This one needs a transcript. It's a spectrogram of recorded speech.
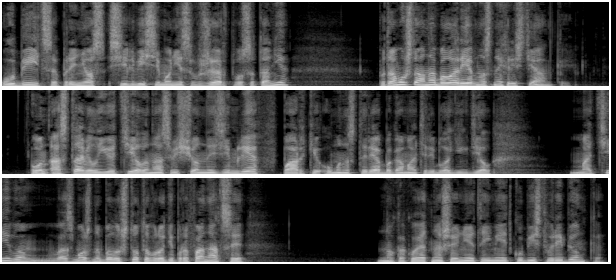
Убийца принес Сильви Симонис в жертву сатане — потому что она была ревностной христианкой. Он оставил ее тело на освященной земле в парке у монастыря Богоматери Благих Дел. Мотивом, возможно, было что-то вроде профанации. Но какое отношение это имеет к убийству ребенка?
